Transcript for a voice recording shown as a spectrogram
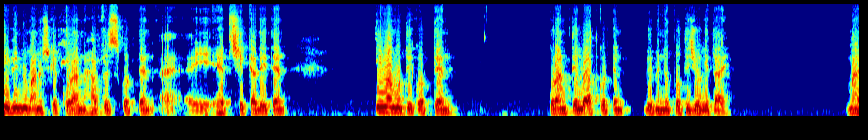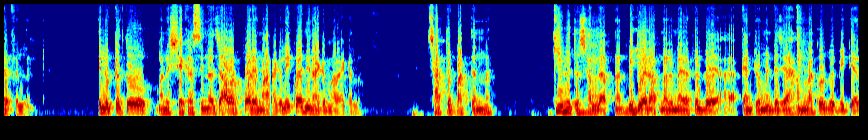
বিভিন্ন মানুষকে কোরআন হাফিজ করতেন এই হেফ শিক্ষা দিতেন, ইমামতি করতেন কোরআন তেলাওয়াত করতেন বিভিন্ন প্রতিযোগিতায়, মারা ফেললেন। এই লোকটা তো মানে শেখ হাসিনা যাওয়ার পরে মারা গেল, এই কয়দিন আগে মারা গেল। ছাড়তে পারতেন না। কি হইতো ছাড়লে আপনার? বিডিআর আপনার মেরে ফেলবে ক্যান্টনমেন্টে যায় হামলা করবে বিডিআর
